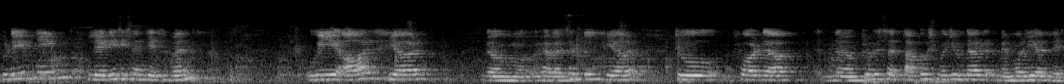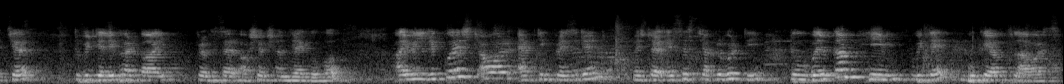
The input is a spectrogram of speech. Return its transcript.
Good evening, ladies and gentlemen. We are here, um, we have assembled here to for the Professor Tapas Majumdar Memorial Lecture to be delivered by Professor Ashok Sanjay Guha. I will request our acting president, Mr. S.S. Chakraborty, to welcome him with a bouquet of flowers.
